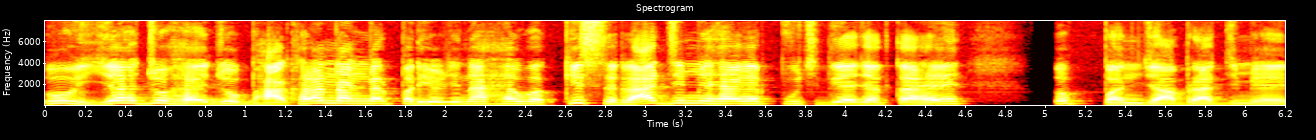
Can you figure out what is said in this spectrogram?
तो यह जो है, जो भाखड़ा नांगल परियोजना है, वह किस राज्य में है? अगर पूछ दिया जाता है तो पंजाब राज्य में है।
